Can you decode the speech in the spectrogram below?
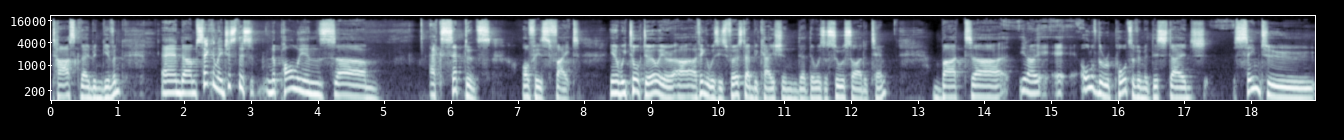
task they'd been given. And um, secondly, just this Napoleon's um, acceptance of his fate. You know, we talked earlier, uh, I think it was his first abdication, that there was a suicide attempt. But, uh, you know, it, all of the reports of him at this stage seem to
